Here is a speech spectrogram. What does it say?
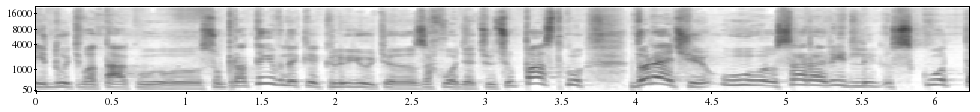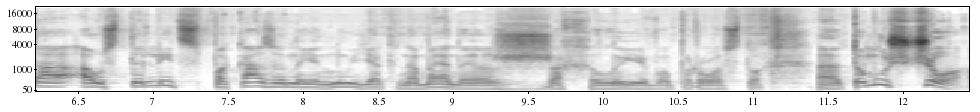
Ідуть в атаку супротивники, клюють, заходять у цю пастку. До речі, у Сара Рідлі Скотта Аустерліц показаний, ну як на мене, жахливо просто. Тому що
